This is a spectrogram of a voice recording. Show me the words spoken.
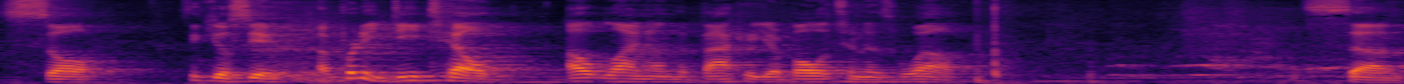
So I think you'll see a, pretty detailed outline on the back of your bulletin as well. It's, um,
